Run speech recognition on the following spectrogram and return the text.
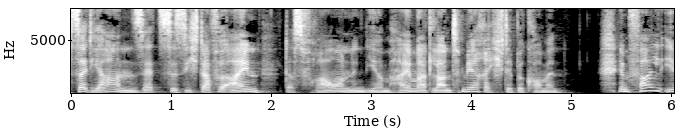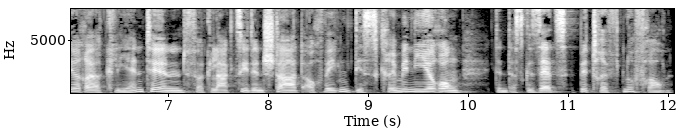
Seit Jahren setzt sie sich dafür ein, dass Frauen in ihrem Heimatland mehr Rechte bekommen. Im Fall ihrer Klientin verklagt sie den Staat auch wegen Diskriminierung, denn das Gesetz betrifft nur Frauen.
